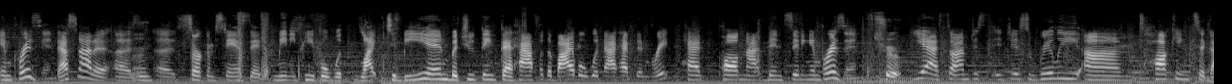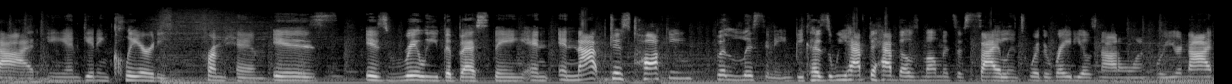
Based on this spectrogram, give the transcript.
in prison. That's not a, a, Mm. a circumstance that many people would like to be in, but you think that half of the Bible would not have been written had Paul not been sitting in prison True. yeah so i'm just it just really um talking to god and getting clarity from him is is really the best thing and and not just talking but listening because we have to have those moments of silence where the radio's not on where you're not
